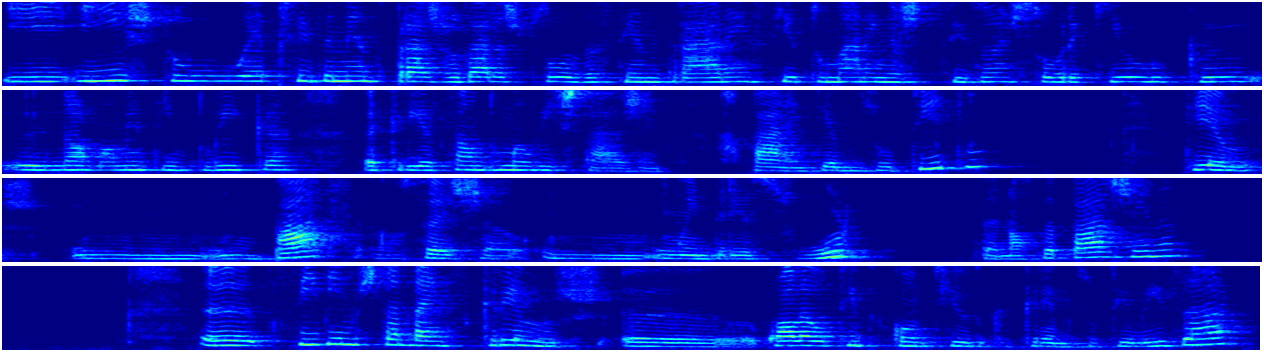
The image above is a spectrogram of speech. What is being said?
E, e, isto é precisamente para ajudar as pessoas a centrarem-se e a tomarem as decisões sobre aquilo que uh, normalmente implica a criação de uma listagem. Reparem, temos o título, temos um, um path, ou seja, um, um endereço URL da nossa página. Uh, decidimos também se queremos, uh, qual é o tipo de conteúdo que queremos utilizar,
